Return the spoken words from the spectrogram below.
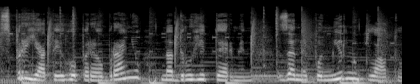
сприяти його переобранню на другий термін за непомірну плату.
